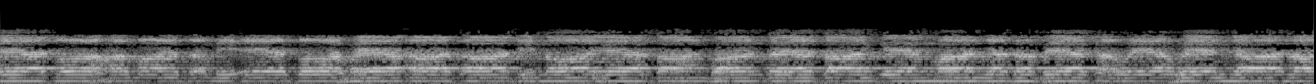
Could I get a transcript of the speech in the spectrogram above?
เอโสหะมัสมิเอโส เมอัตตาติโนเหตัง ภันเตตัง กิงมัญญะถะ ภิกขะเว วิญญาณั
